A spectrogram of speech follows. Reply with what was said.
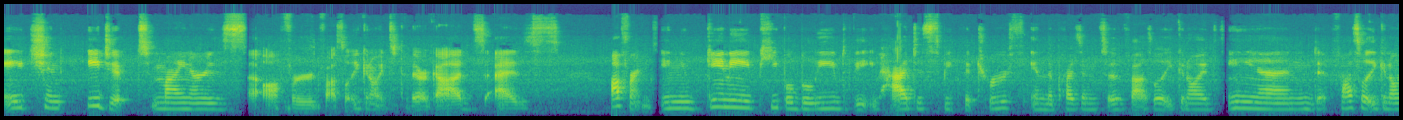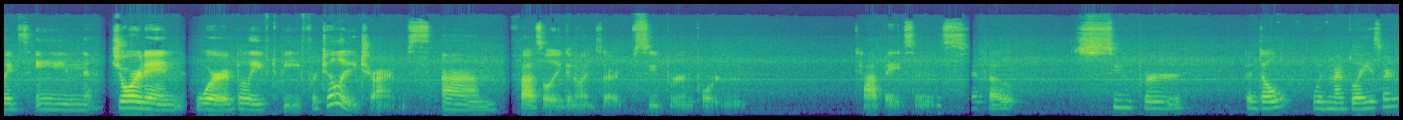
ancient Egypt, miners offered fossil echinoids to their gods as offerings. In New Guinea, people believed that you had to speak the truth in the presence of fossil echinoids, and fossil echinoids in Jordan were believed to be fertility charms. Um, fossil echinoids are super important. Top aces. I felt super adult with my blazer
